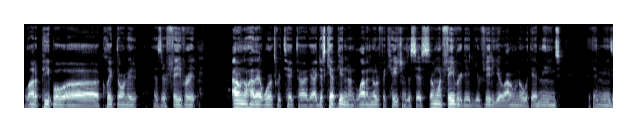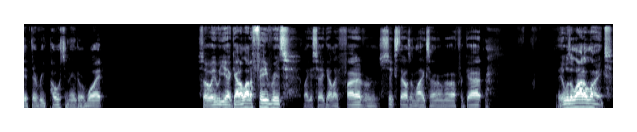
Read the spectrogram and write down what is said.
A lot of people uh, clicked on it as their favorite. I don't know how that works with TikTok. I just kept getting a lot of notifications that says someone favorited your video. I don't know what that means. If that means if they're reposting it or what. So it, yeah, I got a lot of favorites. Like I said, I got like five or six thousand likes. I don't know. I forgot. It was a lot of likes.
